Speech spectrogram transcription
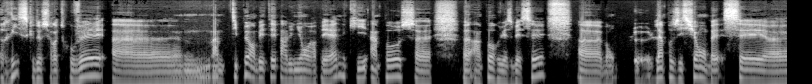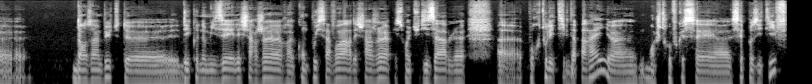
risque de se retrouver un petit peu embêté par l'Union européenne qui impose un port USB-C. bon, l'imposition, ben, c'est euh, dans un but de d'économiser les chargeurs, euh, qu'on puisse avoir des chargeurs qui sont utilisables euh, pour tous les types d'appareils. moi, je trouve que c'est c'est positif.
